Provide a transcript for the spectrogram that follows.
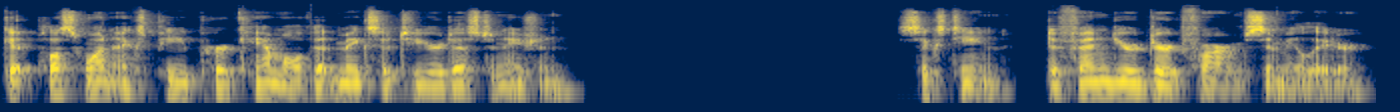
Get plus 1 XP per camel that makes it to your destination. 16. Defend your dirt farm simulator.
